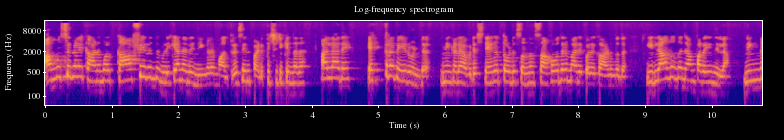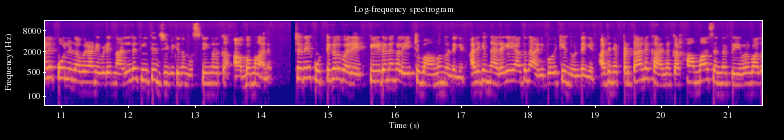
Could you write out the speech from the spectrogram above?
അമ്മുസുകളെ കാണുമ്പോൾ കാഫിർ എന്ന് വിളിക്കാനല്ലേ നിങ്ങളെ മദ്രസയിൽ പഠിപ്പിച്ചിരിക്കുന്നത്? അല്ലാതെ എത്ര പേരുണ്ട് നിങ്ങളെ അവരുടെ സ്നേഹത്തോട് സ്വന്തം സഹോദരന്മാരെ പോലെ കാണുന്നത്? ഇല്ലാന്നൊന്നും ഞാൻ പറയുന്നില്ല. നിങ്ങളെ പോലുള്ളവരാണ് ഇവിടെ നല്ല രീതിയിൽ ജീവിക്കുന്ന മുസ്ലിങ്ങൾക്ക് അപമാനം. ചെറിയ കുട്ടികൾ വരെ പീഡനങ്ങൾ ഏറ്റുവാങ്ങുന്നുണ്ടെങ്കിൽ അല്ലെങ്കിൽ നരകയാതന അനുഭവിക്കുന്നുണ്ടെങ്കിൽ അതിന്റെ പ്രധാന കാരണക്കാർ ഹമാസ് എന്ന തീവ്രവാദ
